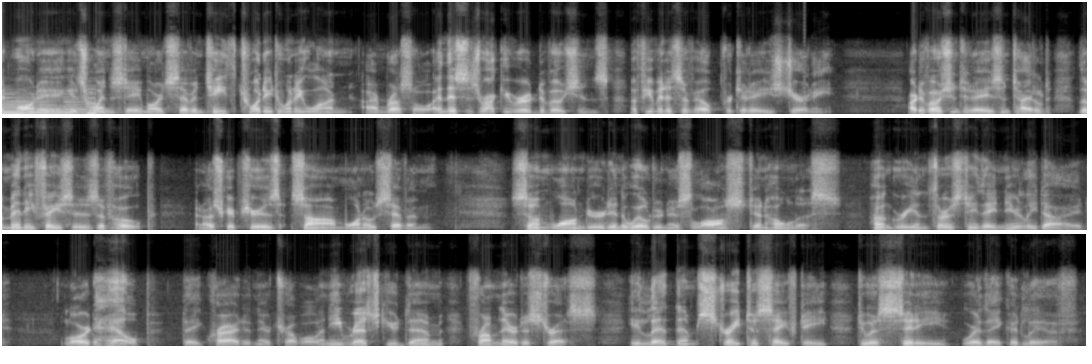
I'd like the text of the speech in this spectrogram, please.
Good morning. It's Wednesday, March 17th, 2021. I'm Russell, and this is Rocky Road Devotions, a few minutes of help for today's journey. Our devotion today is entitled The Many Faces of Hope, and our scripture is Psalm 107. Some wandered in the wilderness, lost and homeless. Hungry and thirsty, they nearly died. Lord, help! They cried in their trouble, and He rescued them from their distress. He led them straight to safety, to a city where they could live.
